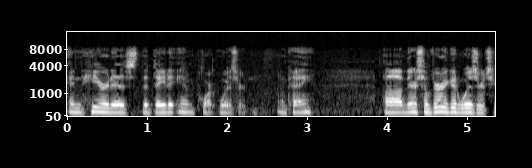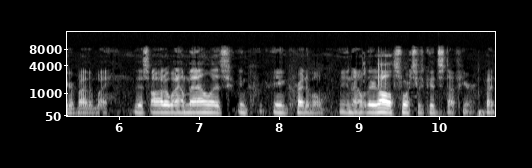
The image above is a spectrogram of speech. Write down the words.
and here it is, the data import wizard. Okay. Uh, there's some very good wizards here, by the way. This AutoML is inc incredible. You know, there's all sorts of good stuff here, but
